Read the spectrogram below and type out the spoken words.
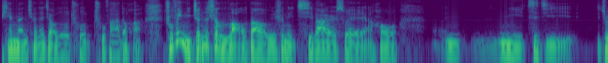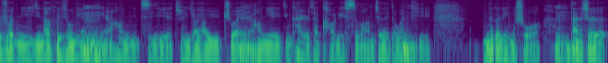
偏男权的角度出出发的话，除非你真的是老到，比如说你七八十岁，然后你你自己就是说你已经到退休年龄，嗯、然后你自己也真是摇摇欲坠，嗯、然后你也已经开始在考虑死亡之类的问题，嗯、那个另说。嗯、但是。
